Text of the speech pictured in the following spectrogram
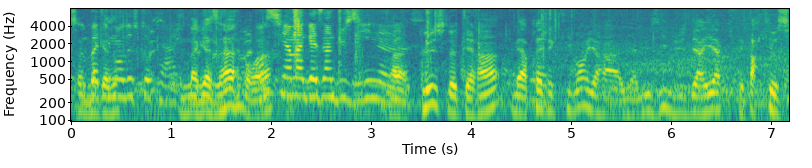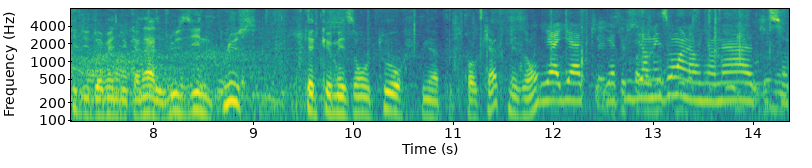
ça le bâtiment de stockage. Un magasin, bon, voilà. Ancien magasin d'usine. plus le terrain, mais après, effectivement, il y, aura, il y a l'usine juste derrière qui fait partie aussi du domaine du canal. L'usine plus quelques maisons autour, je il y a peut-être trois ou quatre maisons. Il y, a, il, y a, il y a, plusieurs maisons, alors il y en a qui sont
